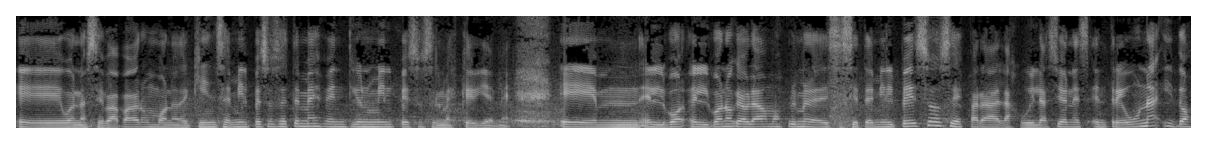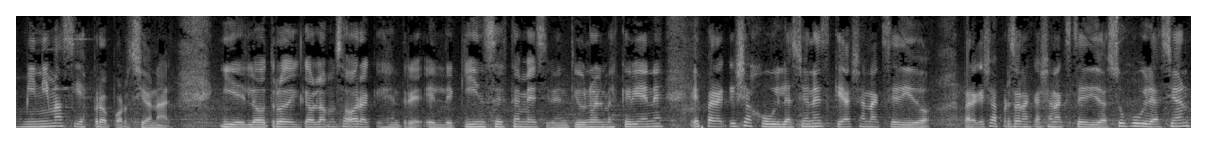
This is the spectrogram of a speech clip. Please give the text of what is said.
eh, bueno, se va a pagar un bono de 15 mil pesos este mes, 21 mil pesos el mes que viene. Eh, el, bono que hablábamos primero de 17 mil pesos es para las jubilaciones entre una y dos mínimas y es proporcional. Y el otro del que hablamos ahora, que es entre el de 15 este mes y 21 el mes que viene, es para aquellas jubilaciones que hayan accedido, para aquellas personas que hayan accedido a su jubilación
